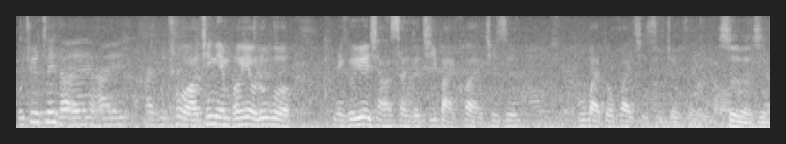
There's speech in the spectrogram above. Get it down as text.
我觉得这台还还不错啊。青年朋友如果每个月想省个几百块，其实。五百多块其实就可以了。是的，是的。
